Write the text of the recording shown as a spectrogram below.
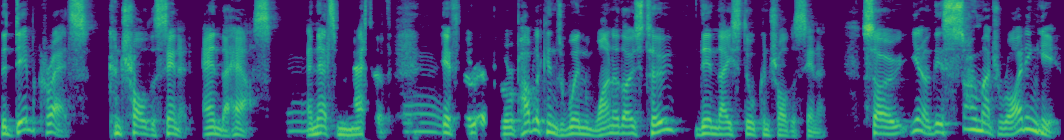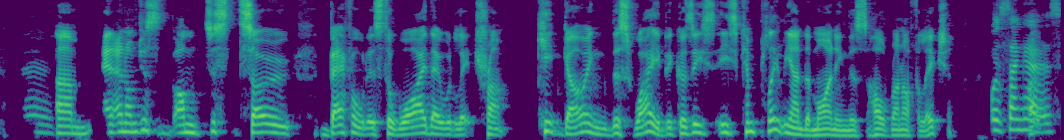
the Democrats control the Senate and the House, mm. and that's massive. Mm. If, the, if the Republicans win one of those two, then they still control the Senate. So you know, there's so much writing here, mm. um, and, and I'm just I'm just so baffled as to why they would let Trump keep going this way because he's he's completely undermining this whole runoff election. Well, the thing is,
